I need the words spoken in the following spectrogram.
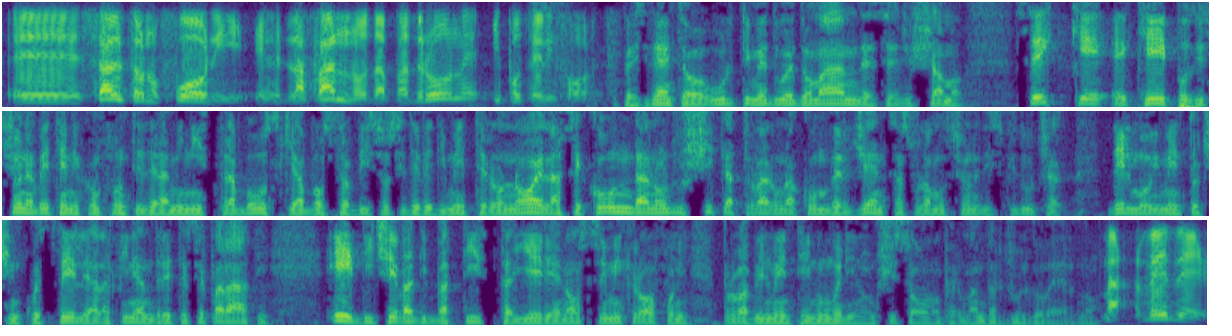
eh, saltano fuori e la fanno da padrone i poteri forti. Presidente, ultime due domande, se riusciamo. Se che, eh, che posizione avete nei confronti della ministra Boschi? A vostro avviso si deve dimettere o no? E la seconda, non riuscite a trovare una convergenza sulla mozione di sfiducia del Movimento 5 Stelle? Alla fine andrete separati? E diceva Di Battista ieri ai nostri microfoni, probabilmente i numeri non ci sono per mandare giù il governo. Ma vede,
